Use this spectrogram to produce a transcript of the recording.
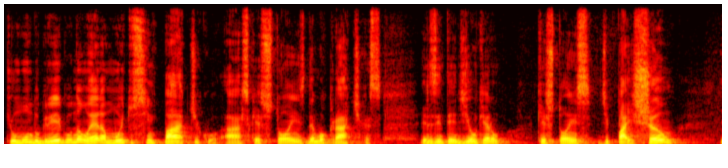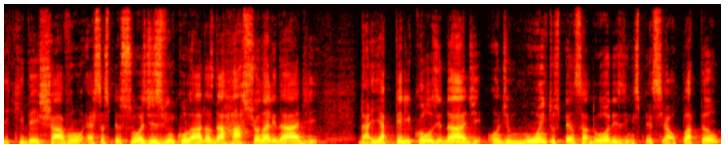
que o mundo grego não era muito simpático às questões democráticas. Eles entendiam que eram questões de paixão e que deixavam essas pessoas desvinculadas da racionalidade. Daí a periculosidade, onde muitos pensadores, em especial Platão,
